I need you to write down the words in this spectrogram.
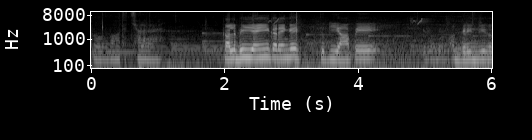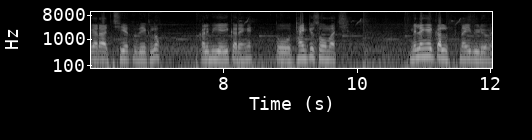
तो बहुत अच्छा लग रहा है। कल भी यहीं करेंगे, क्योंकि यहाँ पे ग्रीनरी वगैरह अच्छी है तो देख लो। कल भी यही करेंगे। तो थैंक यू सो मच मिलेंगे कल नई वीडियो में।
